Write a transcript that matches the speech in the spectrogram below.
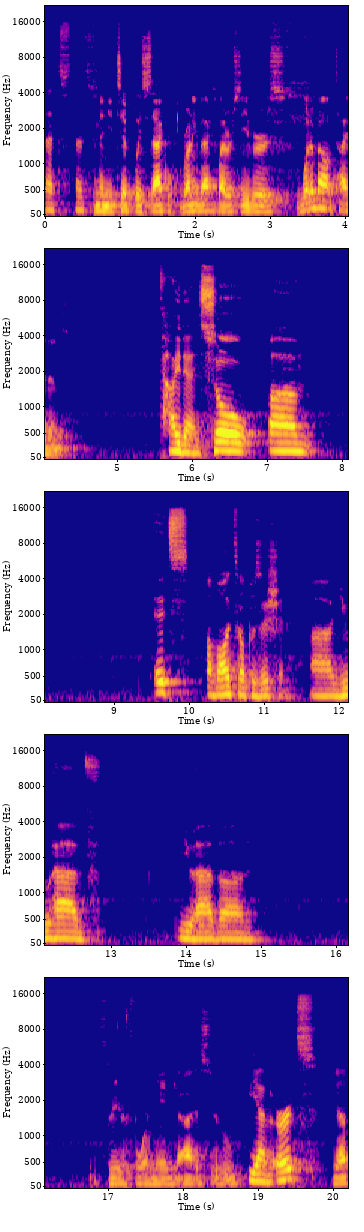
that's that's and then you typically stack running backs, wide receivers. What about tight ends? tight ends. So um, it's a volatile position. Uh, you have you have um, Three or four main guys who, you have Ertz yep,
